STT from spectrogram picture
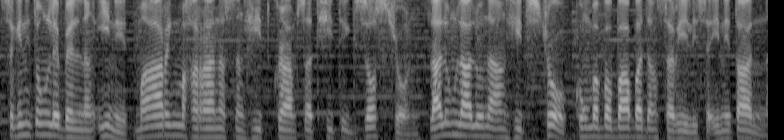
Sa ganitong level ng init, maaaring makaranas ng heat cramps at heat exhaustion, lalong-lalo na ang heat stroke kung mabababad ang sarili sa initan.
